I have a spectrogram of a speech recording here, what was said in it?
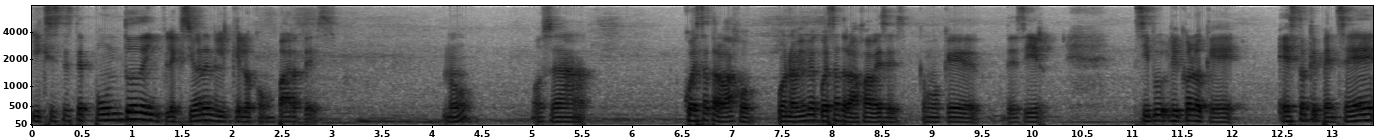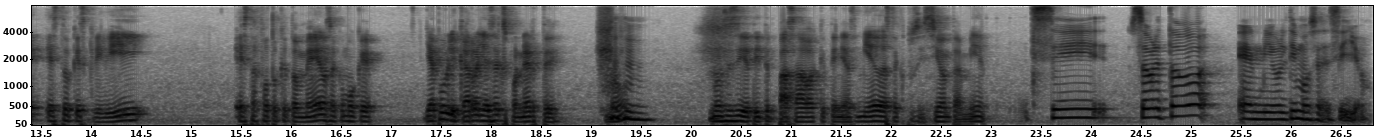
y existe este punto de inflexión en el que lo compartes, ¿no? O sea, cuesta trabajo. Bueno, a mí me cuesta trabajo a veces, como que decir, sí publico lo que, esto que pensé, esto que escribí, esta foto que tomé, o sea, como que ya publicarlo ya es exponerte, ¿no? No sé si a ti te pasaba que tenías miedo a esta exposición también. sí, sobre todo en mi último sencillo.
